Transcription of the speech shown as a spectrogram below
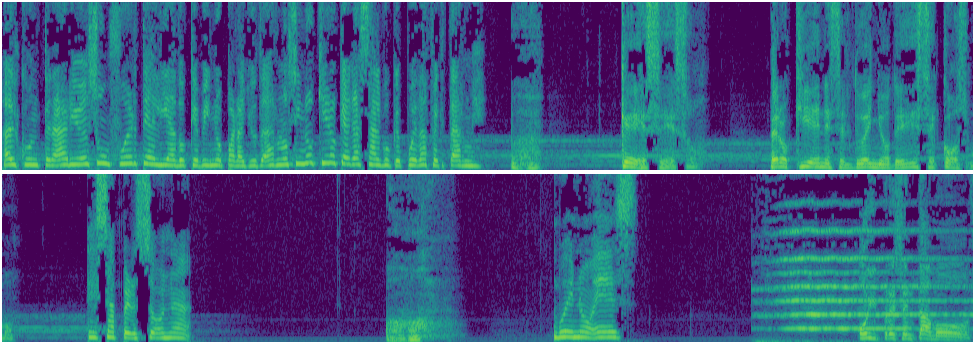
Al contrario, es un fuerte aliado que vino para ayudarnos y no quiero que hagas algo que pueda afectarme. ¿Qué es eso? ¿Pero quién es el dueño de ese cosmo? Esa persona... Oh. Bueno, es... Hoy presentamos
